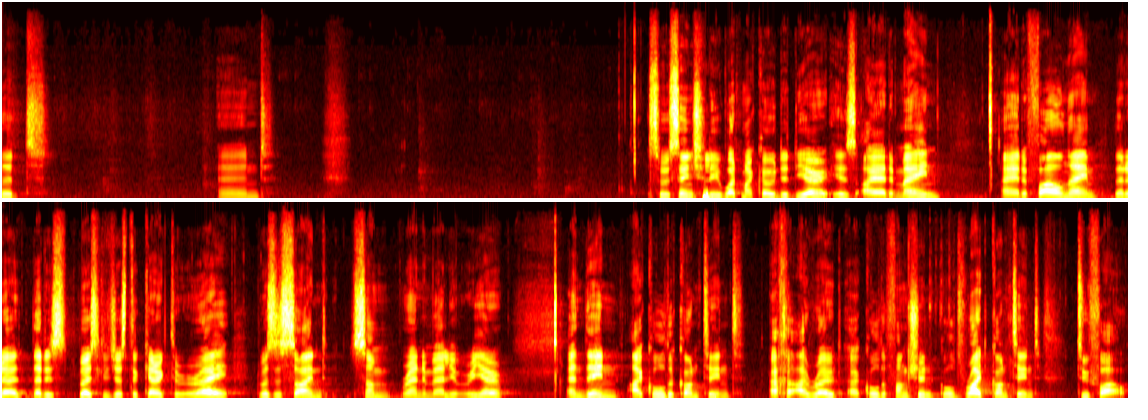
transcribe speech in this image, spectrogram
It and so essentially what my code did here is I had a main, I had a file name that, I, that is basically just a character array. It was assigned some random value over here. And then I called the content, uh, I wrote, I called a function called write content to file.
